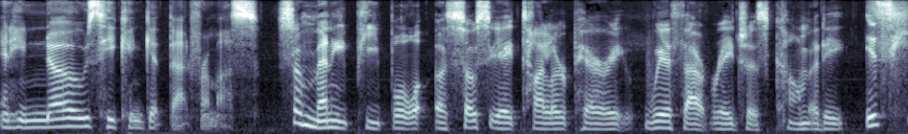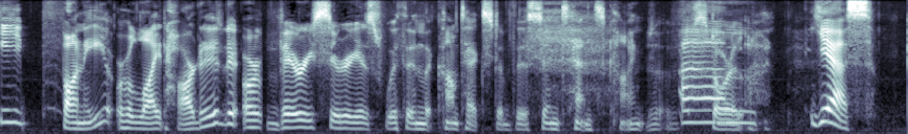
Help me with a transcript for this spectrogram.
And he knows he can get that from us. So many people associate Tyler Perry with outrageous comedy. Is he funny or lighthearted or very serious within the context of this intense kind of um, storyline? Yes.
